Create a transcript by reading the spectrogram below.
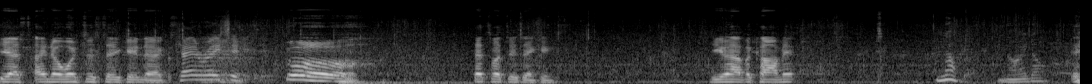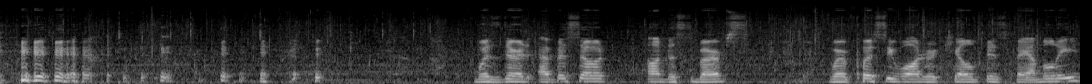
yes, I know what you're thinking next. Can't reach it. Oh, that's what you're thinking. Do you have a comment? No, no, I don't. Was there an episode on the Smurfs where Pussy Water killed his family?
